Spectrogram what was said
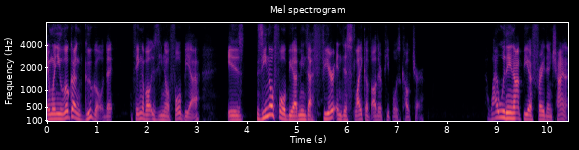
And when you look on Google, the thing about xenophobia is xenophobia means a fear and dislike of other people's culture. Why would they not be afraid in China?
